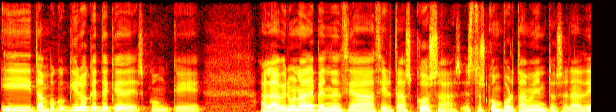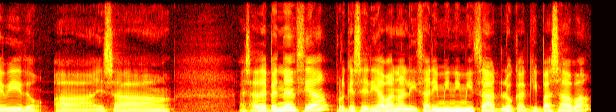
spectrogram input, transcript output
y tampoco quiero que te quedes con que al haber una dependencia a ciertas cosas, estos comportamientos será debido a esa, a esa dependencia, porque sería banalizar y minimizar lo que aquí pasaba,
